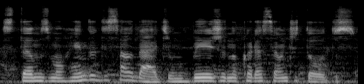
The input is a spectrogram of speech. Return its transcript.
Estamos morrendo de saudade. Um beijo no coração de todos.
